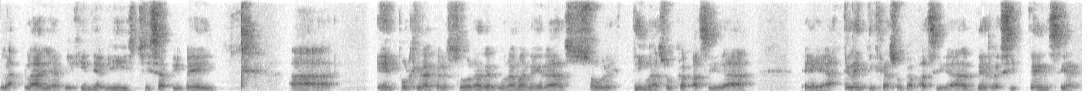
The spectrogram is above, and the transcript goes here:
las playas Virginia Beach, Chesapeake Bay, ah, es porque la persona de alguna manera sobreestima su capacidad eh, atlética, su capacidad de resistencia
